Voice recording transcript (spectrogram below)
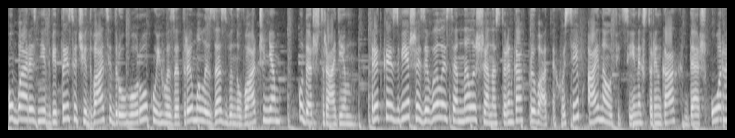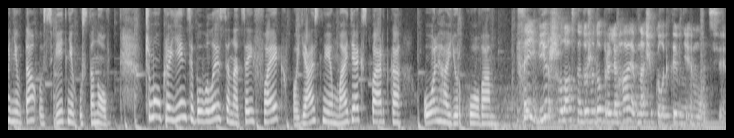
У березні 2022 року його затримали за звинуваченням у держзраді. Рядки з вірша з'явилися не лише на сторінках приватних осіб, а й на офіційних сторінках держорганів та освітніх установ. Чому українці повелися на цей фейк, пояснює медіаекспертка Ольга Юркова. Цей вірш власне дуже добре лягає в наші колективні емоції.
